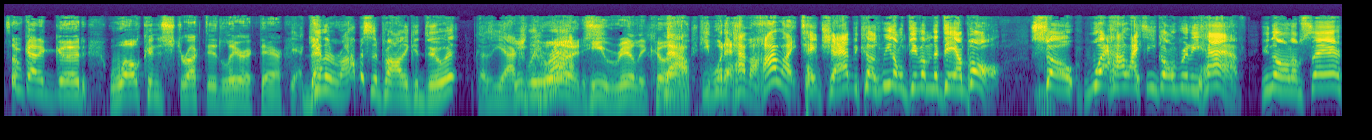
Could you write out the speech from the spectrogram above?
some kind of good, well constructed lyric there. Yeah, That- Keilan Robinson probably could do it because he he actually could. raps. He really could. now he wouldn't have a highlight tape, Chad, because we don't give him the damn ball. So what highlights he gonna really have? You know what I'm saying?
